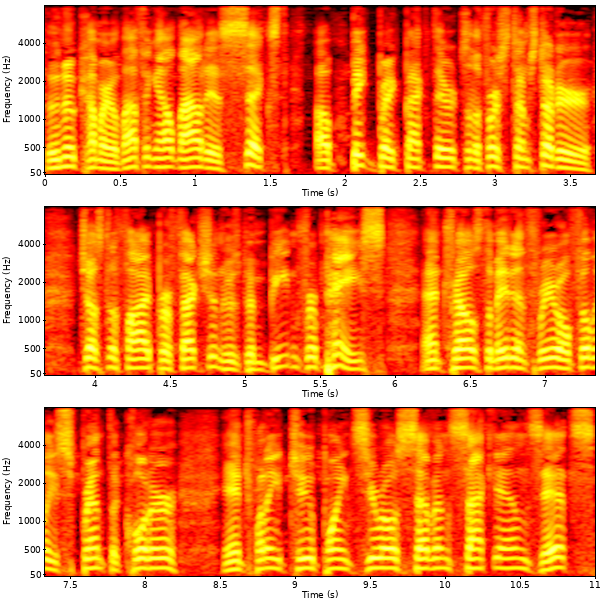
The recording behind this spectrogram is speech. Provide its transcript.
The newcomer laughing out loud is sixth. A big break back there to the first time starter, Justified Perfection, who's been beaten for pace and trails the maiden three year old filly sprint the quarter in 22.07 seconds. It's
